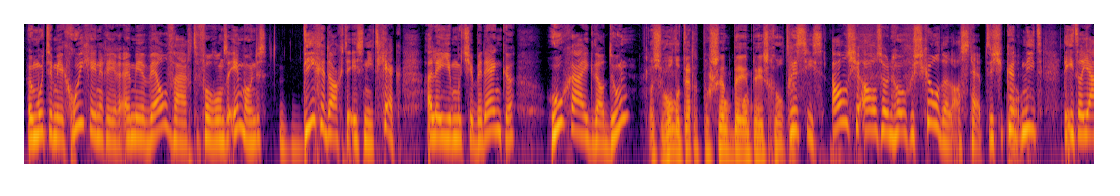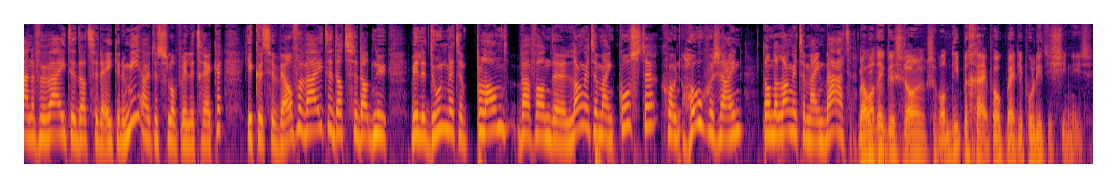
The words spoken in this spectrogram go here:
we moeten meer groei genereren en meer welvaart voor onze inwoners, die gedachte is niet gek. Alleen je moet je bedenken, hoe ga ik dat doen? Als je 130% BNP schuld hebt. Precies, als je al zo'n hoge schuldenlast hebt. Dus je kunt Nou. niet de Italianen verwijten dat ze de economie uit het slop willen trekken. Je kunt ze wel verwijten dat ze dat nu willen doen met een plan waarvan de lange termijn kosten gewoon hoger zijn dan de lange termijn baten. Maar wat ik dus wel niet begrijp, ook bij die politici niet,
